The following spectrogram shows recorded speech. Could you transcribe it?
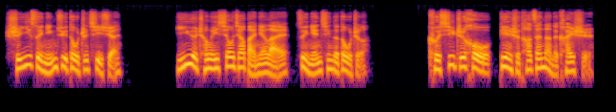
十一岁凝聚斗之气旋。一跃成为萧家百年来最年轻的斗者，可惜之后便是他灾难的开始。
